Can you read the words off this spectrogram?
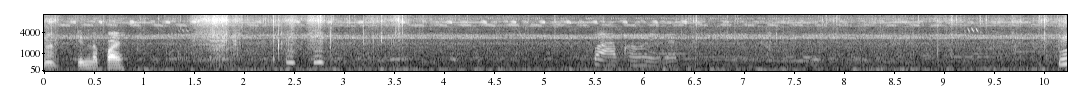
อะกินละไป ปาบเขาเลยครับ อืม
